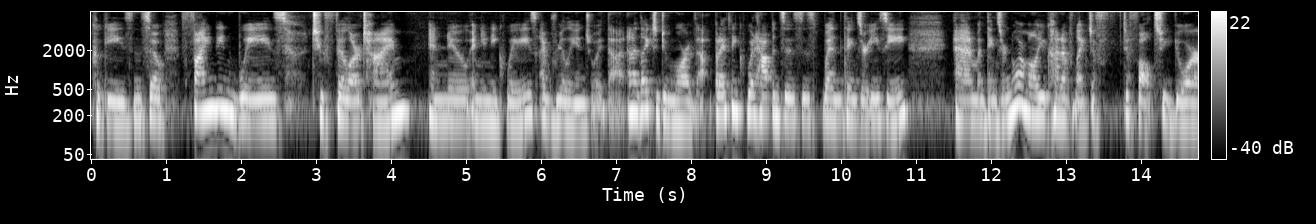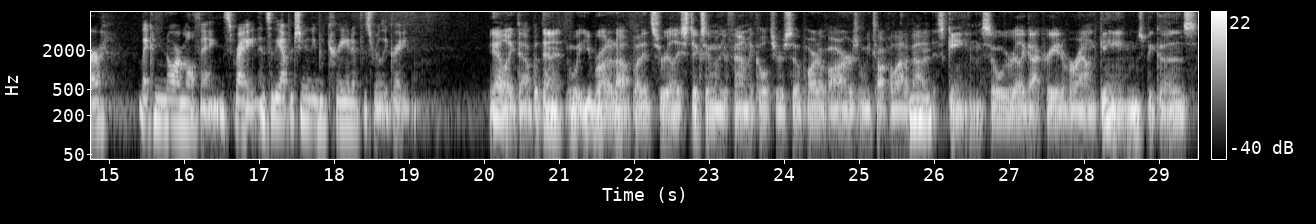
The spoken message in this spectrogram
cookies. And so finding ways to fill our time in new and unique ways i really enjoyed that. And i'd like to do more of that. But i think what happens is is when things are easy and when things are normal you kind of like def- default to your like normal things right and so the opportunity to be creative was really great Yeah, I like that. But then it, what you brought it up, but it's really sticks in with your family culture. So part of ours, and we talk a lot about mm-hmm. it, is games. So we really got creative around games because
